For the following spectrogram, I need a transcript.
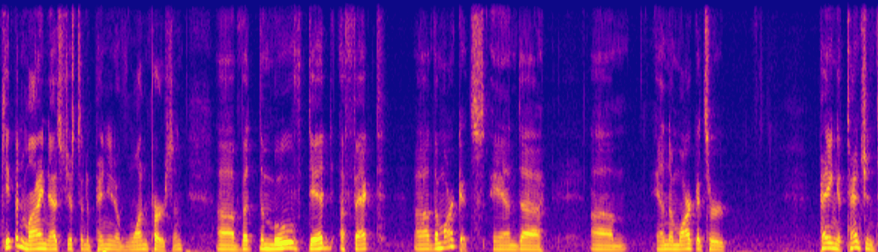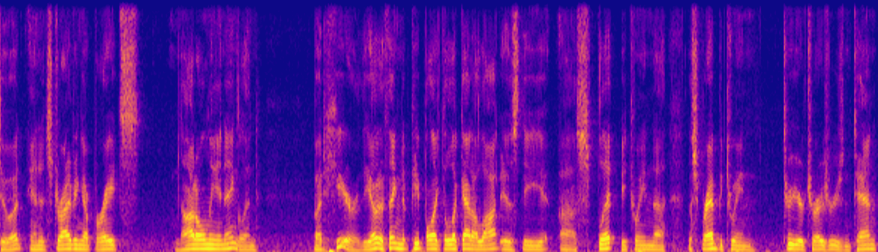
keep in mind that's just an opinion of one person, uh, but the move did affect uh, the markets, and uh, um, and the markets are paying attention to it, and it's driving up rates not only in England but here. The other thing that people like to look at a lot is the uh, split between uh, the spread between two-year Treasuries and 10.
